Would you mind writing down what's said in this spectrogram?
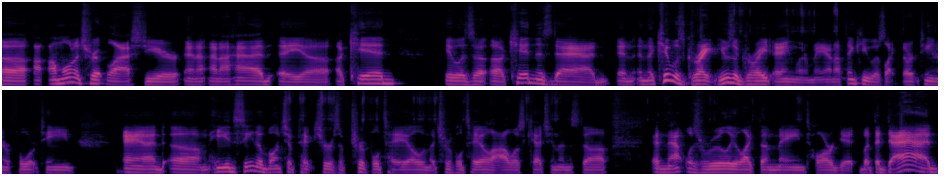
uh, I, am on a trip last year, and I, and I had a uh, a kid. It was a, a, kid and his dad, and and the kid was great. He was a great angler, man. I think he was like 13 or 14, and um, he had seen a bunch of pictures of triple tail and the triple tail I was catching and stuff, and that was really like the main target. But the dad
